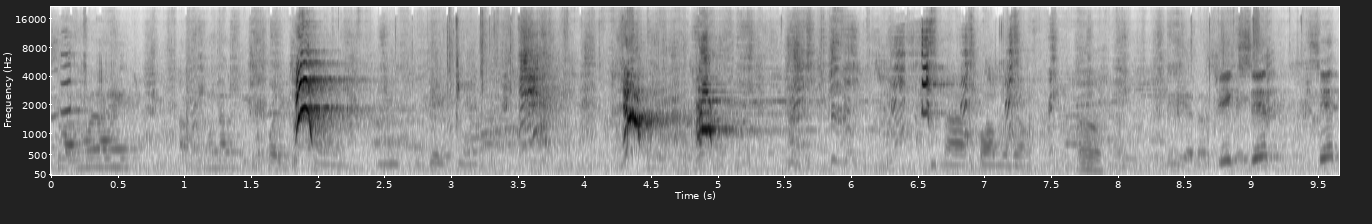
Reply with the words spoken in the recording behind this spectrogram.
So ang muna ang munang ikukulit ko na, si Jake muna. Nakakuha mo daw. Oh. Jake, sit. Sit.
